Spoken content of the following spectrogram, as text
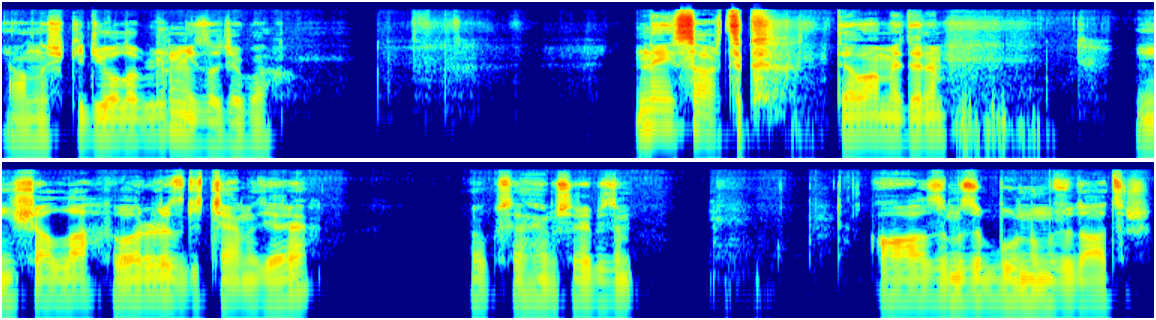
yanlış gidiyor olabilir miyiz acaba? Neyse artık devam edelim. İnşallah varırız gideceğimiz yere. Yoksa hemşire bizim ağzımızı burnumuzu dağıtır.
